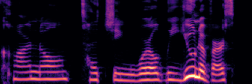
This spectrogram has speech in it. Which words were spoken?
carnal, touching, worldly universe,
